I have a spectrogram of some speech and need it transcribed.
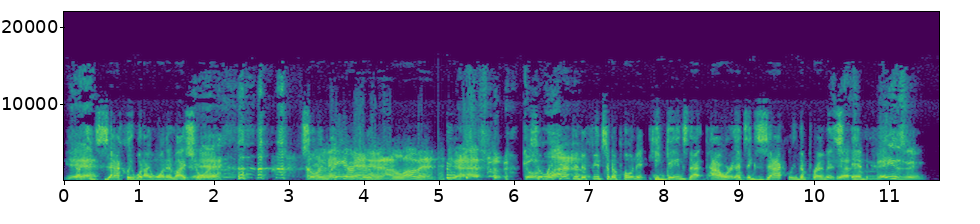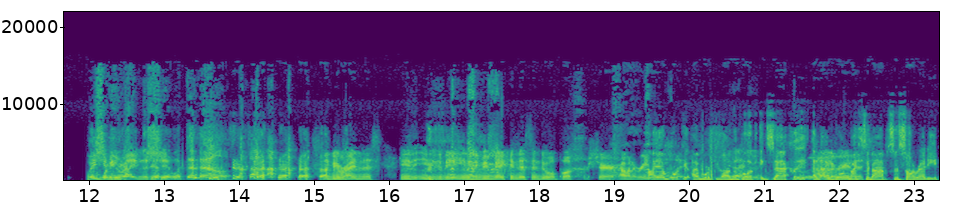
Yeah. That's exactly what I want in my story. Yeah. So Throwing then my Mega Man in character, it. I love it. yes, going so my wild. character defeats an opponent. He gains that power. That's exactly the premise. Yeah, that's and amazing. We should be writing this yeah. shit. What the hell? You'd be writing this. You need, you need to be. You need to be making this into a book for sure. I want to read. I this am shit. working. I'm working on the book dude. exactly, and I I wrote my this shit. synopsis already.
